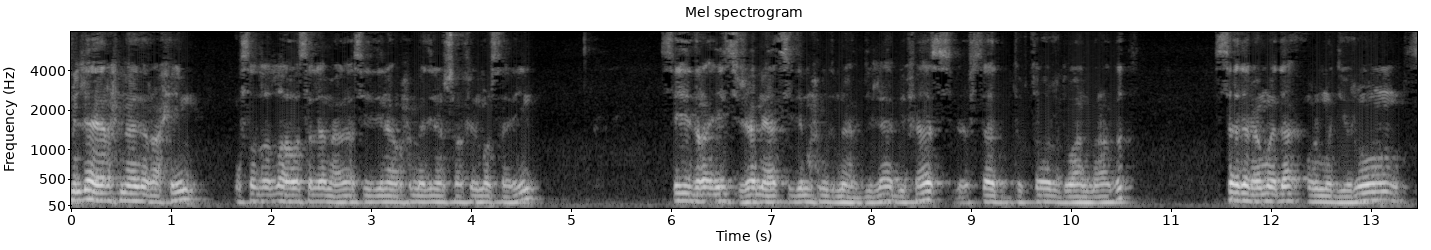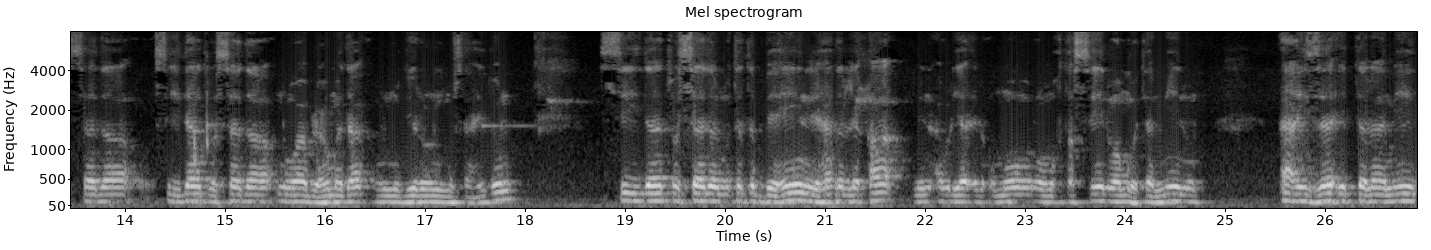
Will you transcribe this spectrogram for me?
بسم الله الرحمن الرحيم وصلى الله وسلم على سيدنا محمد أشرف المرسلين. سيد رئيس جامعة سيدي محمد بن عبد الله بفاس الأستاذ الدكتور دوان مرابط السادة العمداء والمديرون السادة السيدات والسادة نواب العمداء والمديرون المساعدون السيدات والسادة المتتبعين لهذا اللقاء من أولياء الأمور ومختصين ومهتمين أعزائي التلاميذ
